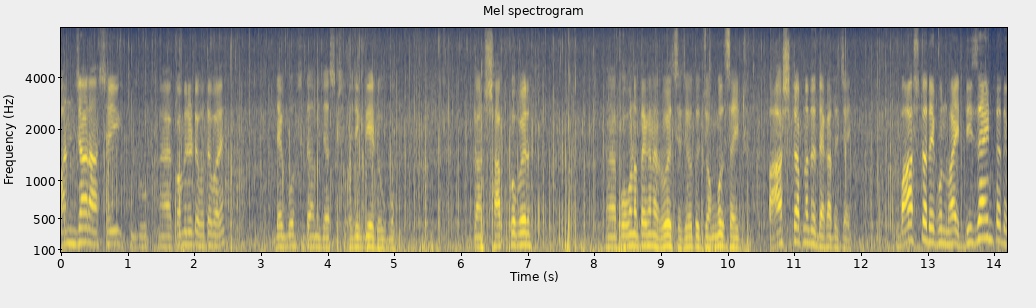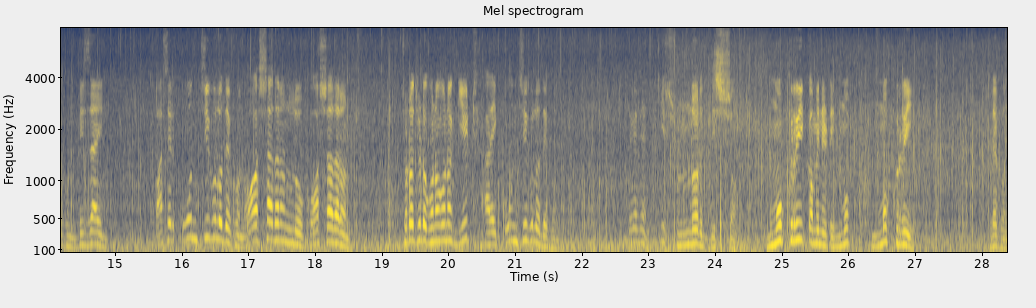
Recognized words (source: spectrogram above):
বাঞ্জারা, সেই কমিউনিটি হতে পারে। দেখব, সেটা আমি জাস্ট এদিক দিয়ে ঢুকবো। কারণ সাপকোপের প্রবণতা এখানে রয়েছে, যেহেতু জঙ্গল সাইড বাসটা আপনাদের দেখাতে চাই। বাঁশটা দেখুন ভাই, ডিজাইনটা দেখুন, ডিজাইন। বাঁশের কঞ্চিগুলো দেখুন, অসাধারণ লুক অসাধারণ। ছোট ছোট ঘন ঘন গিট আর এই কঞ্চিগুলো দেখুন। ঠিক আছে কি সুন্দর দৃশ্য। মুকরি কমিউনিটি মুক মুকরি দেখুন।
